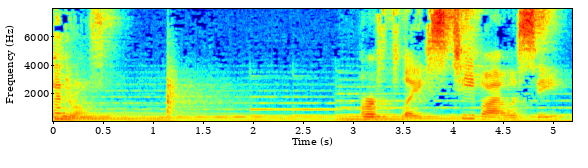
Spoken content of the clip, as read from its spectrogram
Tamiroff. Birthplace Tbilisi,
